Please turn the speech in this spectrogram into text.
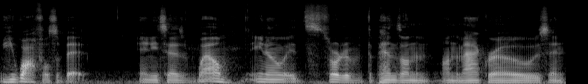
he waffles a bit. And he says, well, you know, it sort of depends on the, on the macros and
